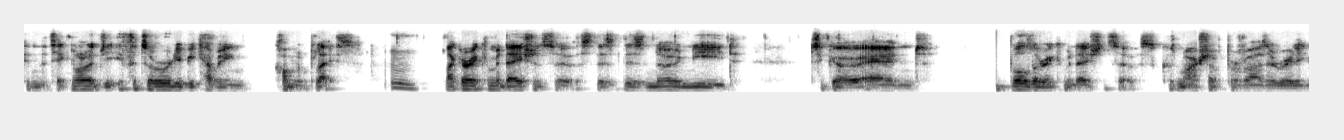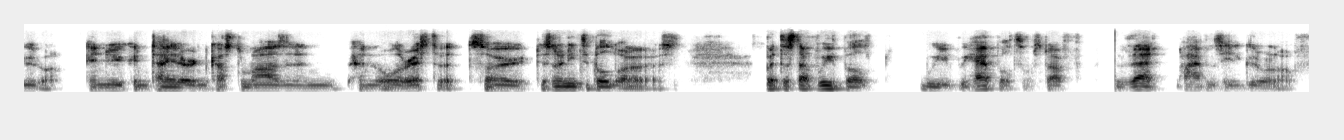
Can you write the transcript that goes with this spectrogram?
in the technology if it's already becoming commonplace. Mm. Like a recommendation service, there's there's no need to go and build a recommendation service because Microsoft provides a really good one, and you can tailor and customize it and and all the rest of it. So there's no need to build one of those. But the stuff we've built, we we have built some stuff that I haven't seen a good one of.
